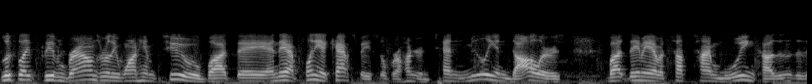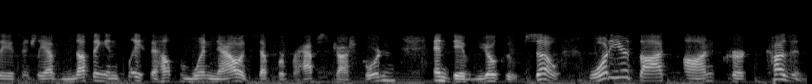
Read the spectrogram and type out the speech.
Looks like Cleveland Browns really want him too, but they and they have plenty of cap space, over 110 million dollars. But they may have a tough time wooing Cousins as they essentially have nothing in place to help him win now, except for perhaps Josh Gordon and David Njoku. So, what are your thoughts on Kirk Cousins?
